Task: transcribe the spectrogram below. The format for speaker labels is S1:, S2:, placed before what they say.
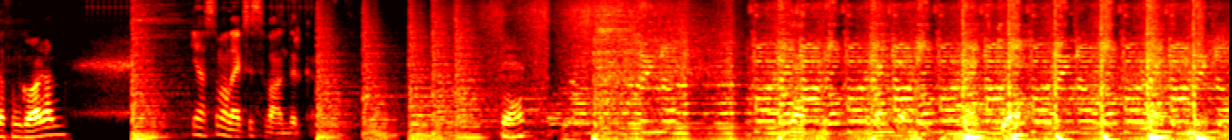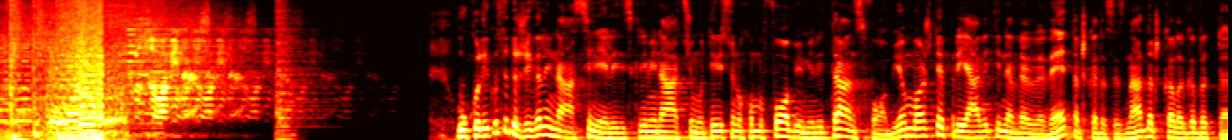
S1: Ja sam Goran.
S2: Ja sam Aleksis Vanderka.
S1: Dead.
S3: Ukoliko ste doživjeli nasilje ili diskriminaciju motivisanu homofobijom ili transfobijom, možete je prijaviti na www.dasezna.lgbt.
